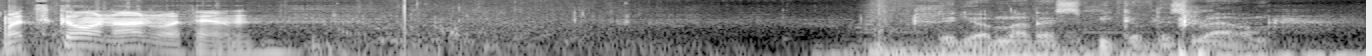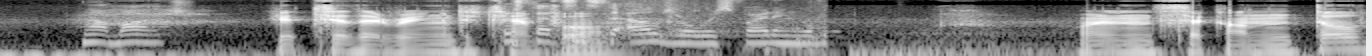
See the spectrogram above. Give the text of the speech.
What's going on with him? Did your mother speak of this realm? Not much. Get to the ringed Just that temple. since the elves are always fighting over. One secondo.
